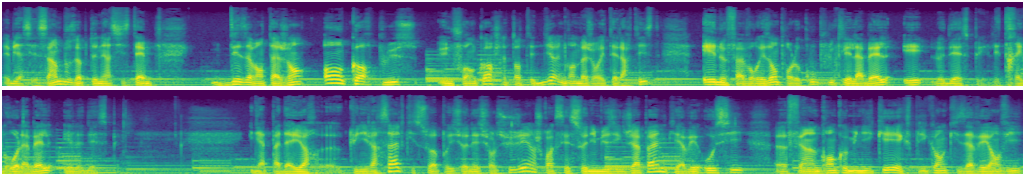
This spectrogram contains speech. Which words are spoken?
Eh bien c'est simple, vous obtenez un système désavantageant encore plus, une fois encore, je serais tenté de dire, une grande majorité d'artistes, et ne favorisant pour le coup plus que les labels et le DSP, les très gros labels et le DSP. Il n'y a pas d'ailleurs euh, qu'Universal qui se soit positionné sur le sujet. Hein. Je crois que c'est Sony Music Japan qui avait aussi euh, fait un grand communiqué expliquant qu'ils avaient envie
